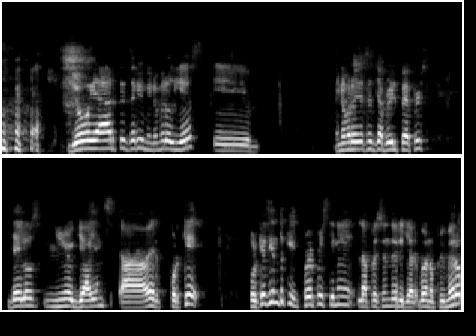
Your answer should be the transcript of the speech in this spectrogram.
yo voy a darte en serio mi número 10. Eh, mi número 10 es Jabril Peppers de los New York Giants. A ver, ¿por qué? ¿Por qué siento que Peppers tiene la presión de brillar? Bueno, primero,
